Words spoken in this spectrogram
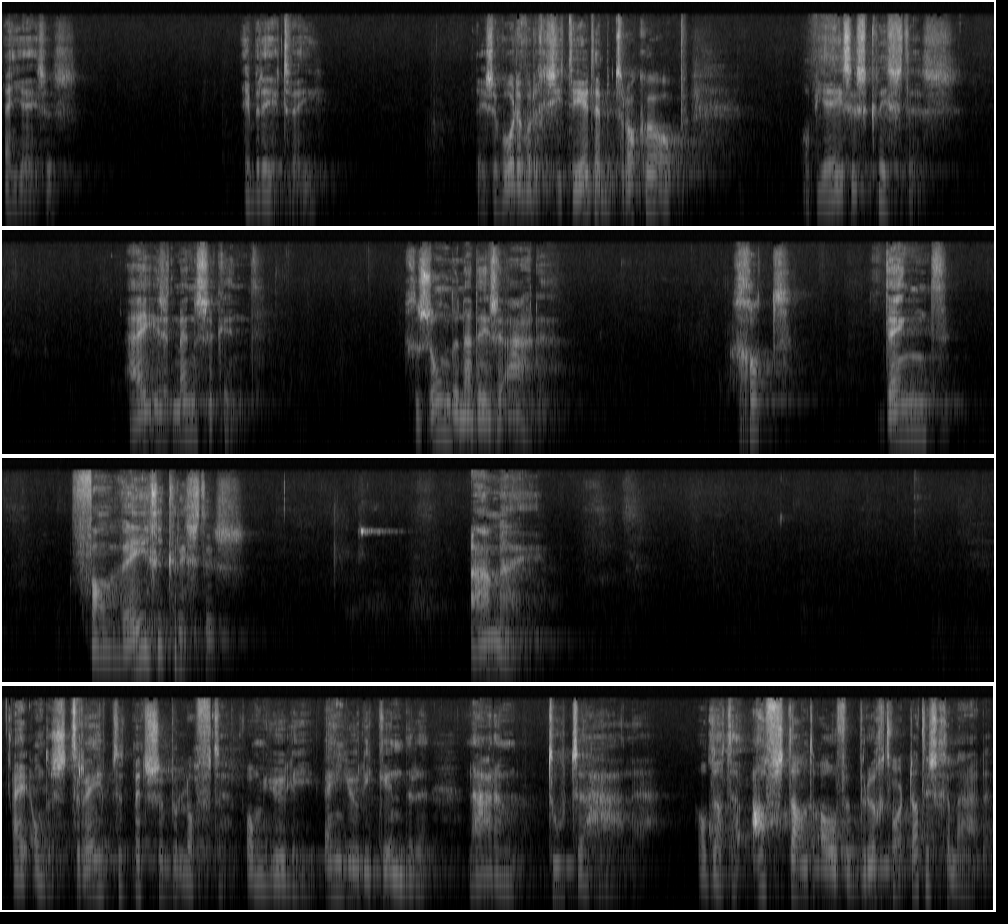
en Jezus. Hebreeën 2. Deze woorden worden geciteerd en betrokken op, op Jezus Christus. Hij is het mensenkind, gezonden naar deze aarde. God denkt vanwege Christus aan mij. Hij onderstreept het met zijn belofte om jullie en jullie kinderen naar hem toe te halen. Opdat de afstand overbrugd wordt. Dat is genade.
